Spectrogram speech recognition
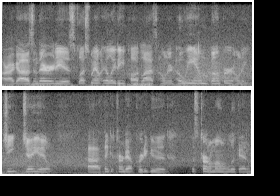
All right, guys, and there it is. Flush mount LED pod lights on an OEM bumper on a Jeep JL. I think it turned out pretty good. Let's turn them on and look at them.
